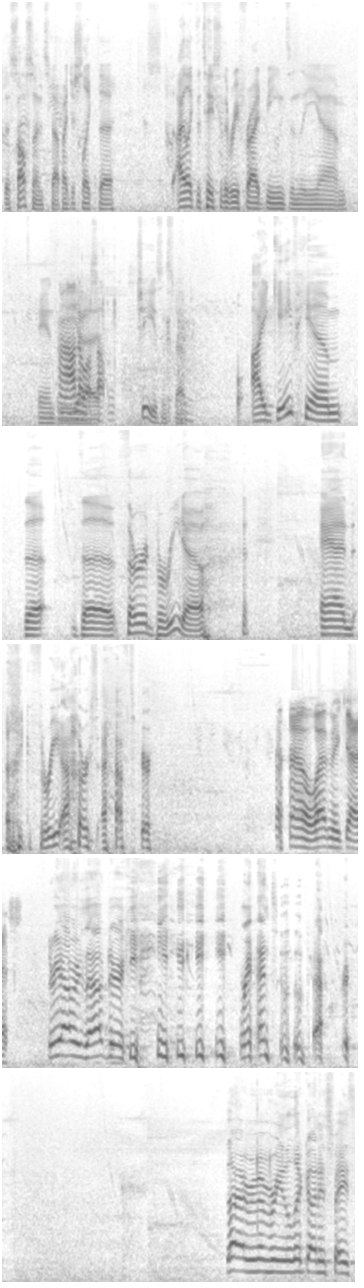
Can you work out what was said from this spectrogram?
the salsa and stuff. I just like the I like the taste of the refried beans and the um, and the, uh, cheese and stuff. I gave him the the third burrito, and like three hours after Let me guess. Three hours after, he, he ran to the bathroom. Sorry, remembering the look on his face.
